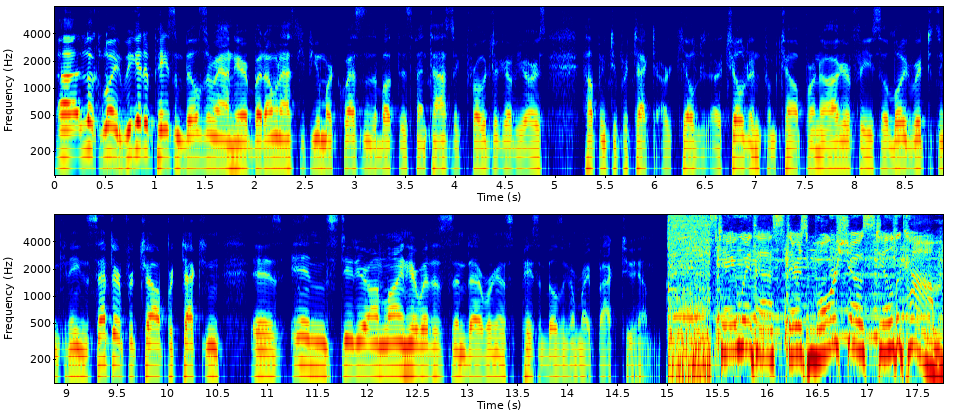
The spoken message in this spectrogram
Uh, look, Lloyd, we got to pay some bills around here, but I want to ask you a few more questions about this fantastic project of yours, helping to protect our, kil- our children from child pornography. So, Lloyd Richardson, Canadian Center for Child Protection, is in studio online here with us, and uh, we're going to pay some bills and come right back to him. Stay with us. There's more shows still to come.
